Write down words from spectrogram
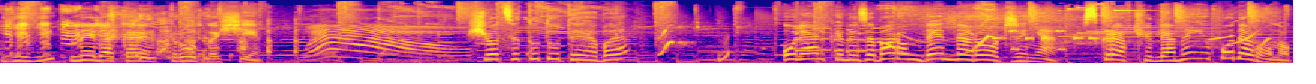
Її не лякають труднощі. Що це тут у тебе? У ляльки незабаром день народження. Скрафчу для неї подарунок.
